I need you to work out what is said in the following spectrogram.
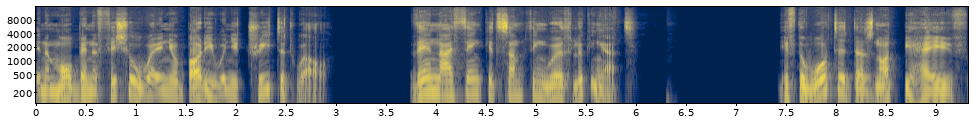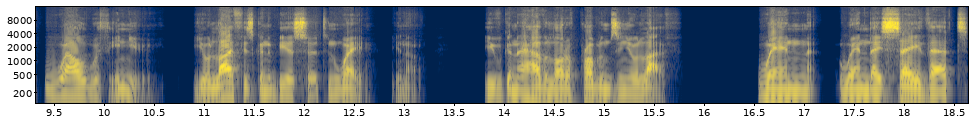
in a more beneficial way in your body when you treat it well, then I think it's something worth looking at. If the water does not behave well within you, your life is going to be a certain way, you know. You're going to have a lot of problems in your life. When when they say that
